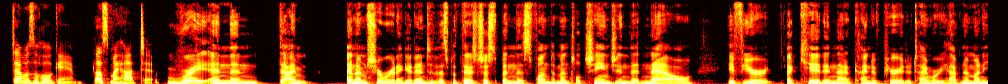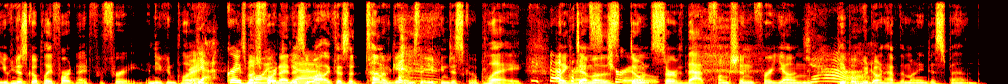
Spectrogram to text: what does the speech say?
Demo's the whole game. That's my hot tip. Right. And then I'm and I'm sure we're going to get into this, but there's just been this fundamental change in that now, if you're a kid in that kind of period of time where you have no money, you can just go play Fortnite for free and you can play Yeah, great as much point, Fortnite as you want. Like there's a ton of games that you can just go play. like demos true. don't serve that function for young Yeah. people who don't have the money to spend.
